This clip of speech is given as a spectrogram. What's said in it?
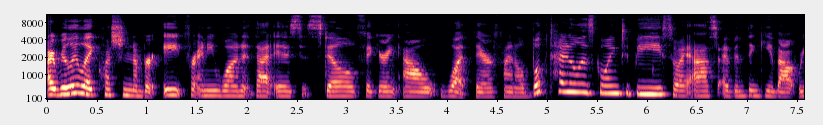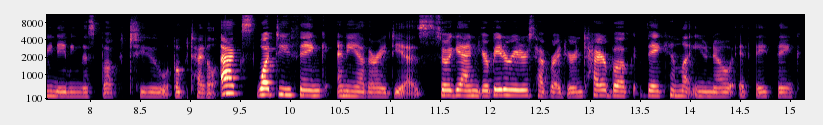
I really like question number eight for anyone that is still figuring out what their final book title is going to be. So I asked, I've been thinking about renaming this book to book title X. What do you think? Any other ideas? So again, your beta readers have read your entire book. They can let you know if they think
